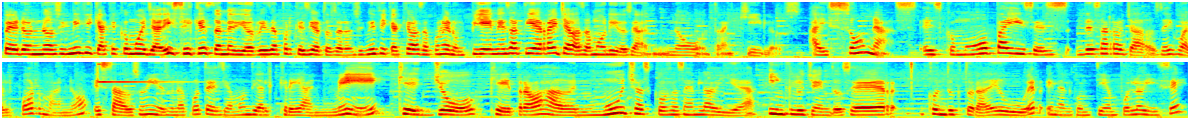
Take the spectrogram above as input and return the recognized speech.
Pero no significa que como ella dice que está medio risa porque es cierto, o sea, no significa que vas a poner un pie en esa tierra y ya vas a morir, o sea, no, tranquilos. Hay zonas, es como países desarrollados de igual forma, ¿no? Estados Unidos, una potencia mundial, créanme que yo, que he trabajado en muchas cosas en la vida, incluyendo ser conductora de Uber, en algún tiempo lo hice,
